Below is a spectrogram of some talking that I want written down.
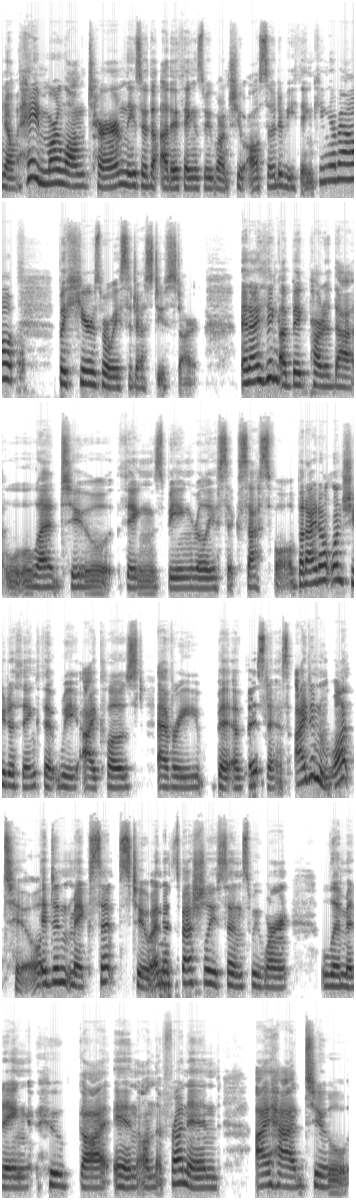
know, hey, more long term, these are the other things we want you also to be thinking about. But here's where we suggest you start. And I think a big part of that led to things being really successful. But I don't want you to think that we I closed every bit of business. I didn't want to. It didn't make sense to. And especially since we weren't limiting who got in on the front end, I had to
